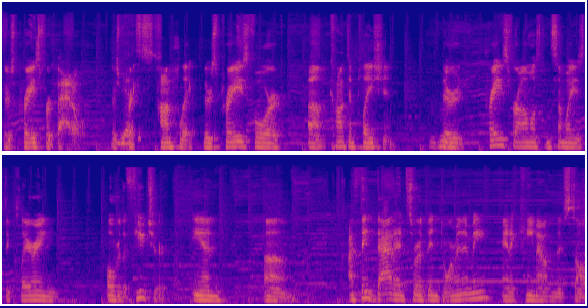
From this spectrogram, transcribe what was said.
there's praise for battle, there's Yes. praise for conflict, there's praise for um, contemplation, Mhm. there's praise for almost in some ways declaring over the future. And um, I think that had sort of been dormant in me, and it came out in this song.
